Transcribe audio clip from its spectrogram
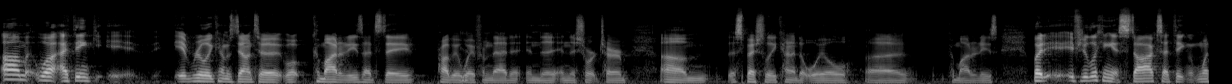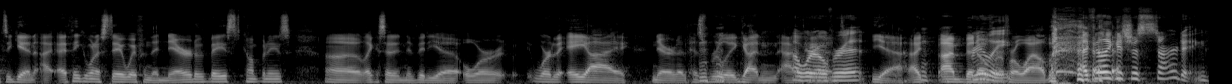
Um, well, I think it, it, really comes down to well commodities. I'd stay probably away from that in the in the short term, um, especially kind of the oil. Uh, commodities. But if you're looking at stocks, I think once again, I, I think you want to stay away from the narrative-based companies, uh, like I said, in Nvidia, or where the AI narrative has really gotten out. oh, we're hand. over it. Yeah, I, I've been really? over it for a while. But I feel like it's just starting.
